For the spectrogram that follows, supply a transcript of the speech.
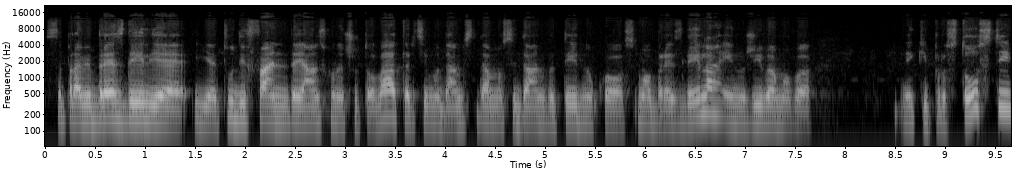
Se pravi, brez del je, je tudi fajn dejansko načrtovati. Recimo, damo si dan v tednu, ko smo brez dela in uživamo v neki prostosti.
